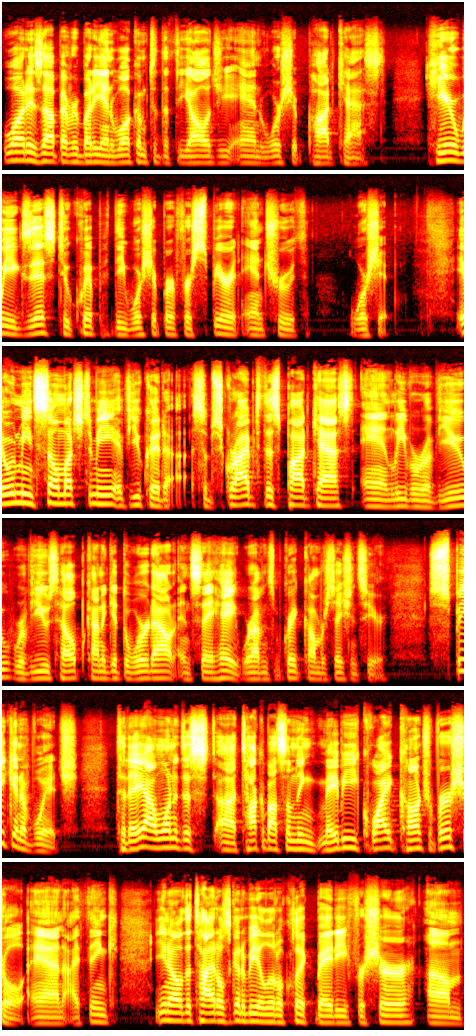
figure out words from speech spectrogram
What is up, everybody, and welcome to the Theology and Worship Podcast. Here we exist to equip the worshiper for spirit and truth worship. It would mean so much to me if you could uh, subscribe to this podcast and leave a review. Reviews help kind of get the word out and say, hey, we're having some great conversations here. Speaking of which, today I wanted to uh, talk about something maybe quite controversial. And I think, you know, the title's going to be a little clickbaity for sure. Um,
